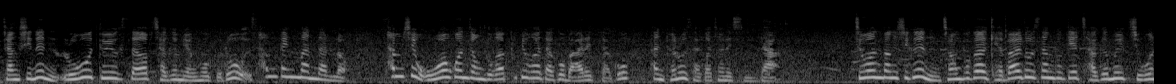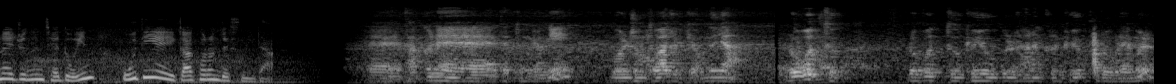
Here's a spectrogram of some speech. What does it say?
장 씨는 로봇 교육 사업 자금 명목으로 300만 달러, 35억 원 정도가 필요하다고 말했다고 한 변호사가 전했습니다. 지원 방식은 정부가 개발도상국에 자금을 지원해주는 제도인 ODA가 거론됐습니다. 에, 박근혜 대통령이 뭘 좀 도와줄 게 없느냐. 로봇, 로봇 교육을 하는 그런 교육 프로그램을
